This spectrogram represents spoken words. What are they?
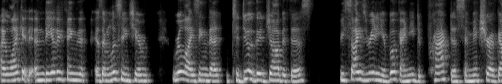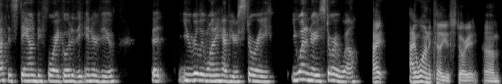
I like it. And the other thing that, as I'm listening to you, I'm realizing that to do a good job at this, besides reading your book, I need to practice and make sure I've got this down before I go to the interview. That you really want to have your story. You want to know your story well. I I want to tell you a story um,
